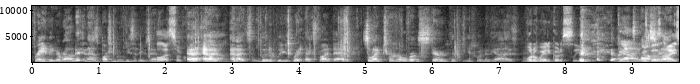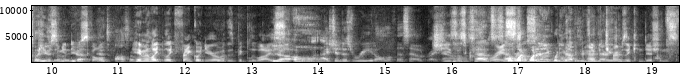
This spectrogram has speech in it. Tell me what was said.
framing around it and it has a bunch of movies that he was in. Oh, that's so cool. And, and I and it's literally right next to my bed. So when I turn over, I'm staring Clint Eastwood in the eyes. What a way to go to sleep. Yeah, It's With those eyes Clint piercing Eastwood, into your yeah, skull. It's awesome. Him and like like Franco Nero with his big blue eyes. Yeah. Oh. I should just read all of this out right now. Jesus Let's have- let's Christ. Well, what, what are you what do you have in your It's hand like the there? terms and conditions.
